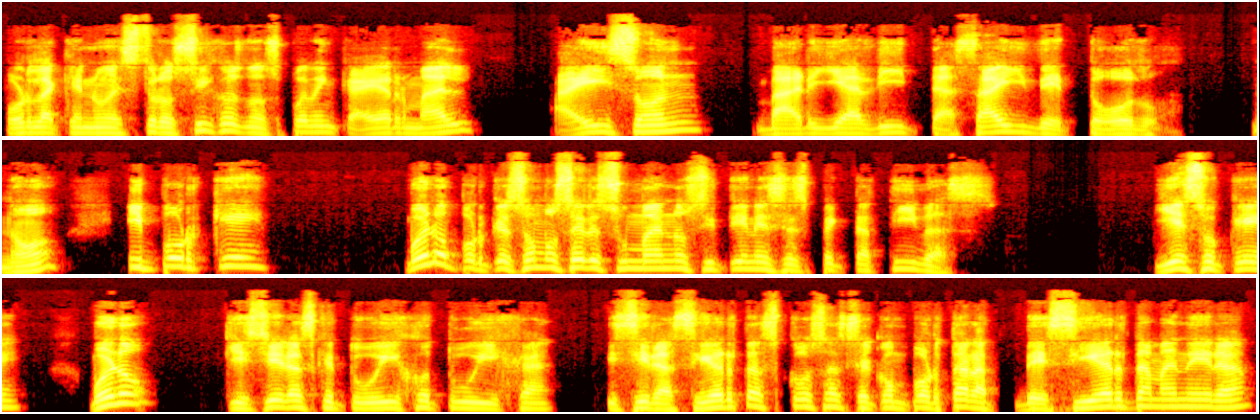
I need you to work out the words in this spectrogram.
por las que nuestros hijos nos pueden caer mal, ahí son variaditas, hay de todo, ¿no? ¿Y por qué? Bueno, porque somos seres humanos y tienes expectativas. ¿Y eso qué? Bueno, quisieras que tu hijo, tu hija, hiciera ciertas cosas, se comportara de cierta manera,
